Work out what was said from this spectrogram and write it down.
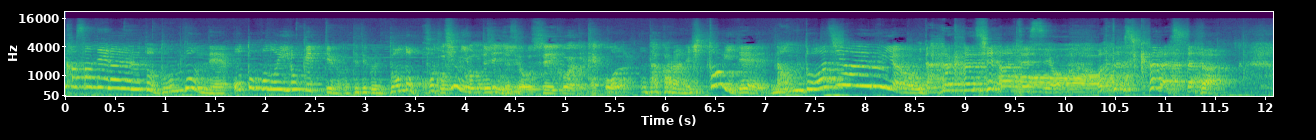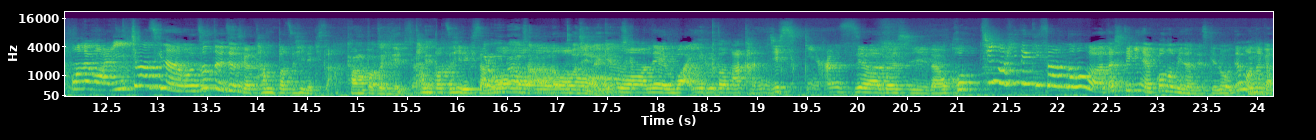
重ねられるとどんどんね男の色気っていうのが出てくるどんどんこっちに寄っていくんですよ。こていくわけねこう。だからね一人で何度味わえるんやろみたいな感じなんですよ。私からしたら。ほんでもう一番好きなのはもうずっと言ってるんですけど単発秀樹さん。単発秀樹さん。ね単発秀樹さんもうねワイルドな感じ好きなんですよ私。こっちの秀樹さんの方が私的には好みなんですけどでもなんか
